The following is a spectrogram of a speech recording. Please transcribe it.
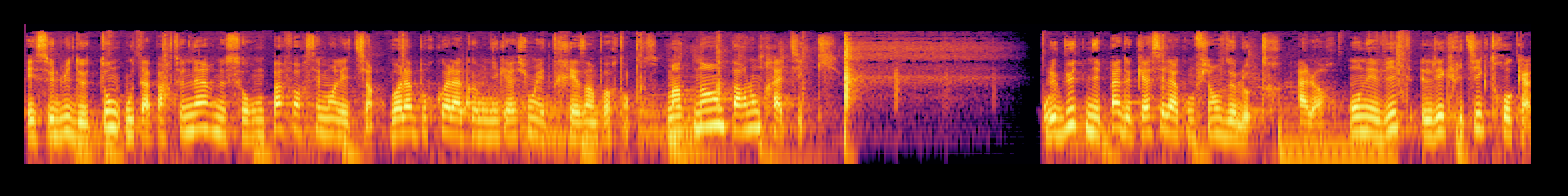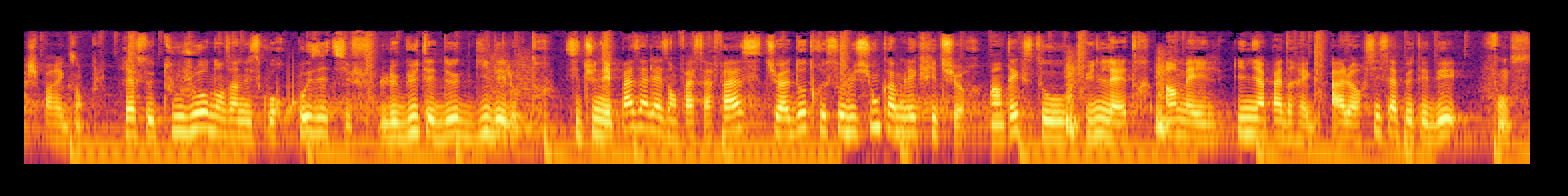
et celui de ton ou ta partenaire ne seront pas forcément les tiens. Voilà pourquoi la communication est très importante. Maintenant, parlons pratique. Le but n'est pas de casser la confiance de l'autre. Alors, on évite les critiques trop cash, par exemple. Reste toujours dans un discours positif. Le but est de guider l'autre. Si tu n'es pas à l'aise en face à face, tu as d'autres solutions comme l'écriture. Un texto, une lettre, un mail. Il n'y a pas de règle. Alors, si ça peut t'aider, fonce.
